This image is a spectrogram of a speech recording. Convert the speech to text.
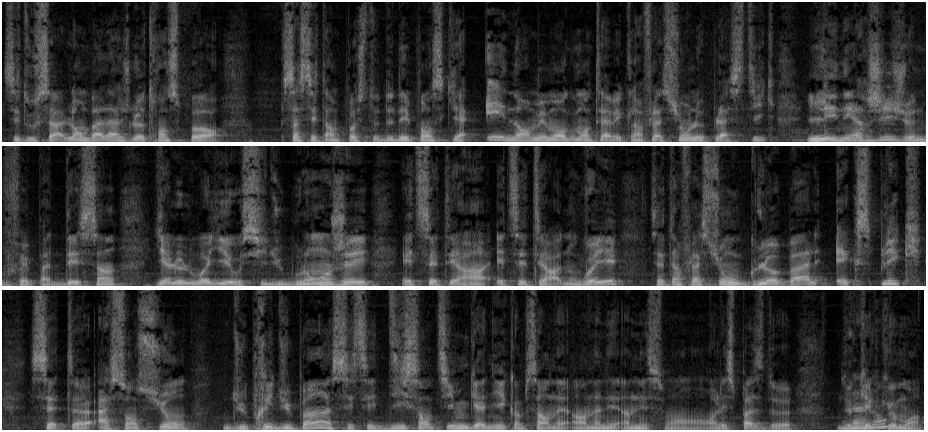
c'est tout ça, l'emballage, le transport ça, c'est un poste de dépense qui a énormément augmenté avec l'inflation, le plastique, l'énergie, je ne vous fais pas de dessin, il y a le loyer aussi du boulanger, etc., etc. Donc vous voyez, cette inflation globale explique cette euh, ascension du prix du pain, c'est ces 10 centimes gagnés comme ça en, en, l'espace de, quelques mois.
